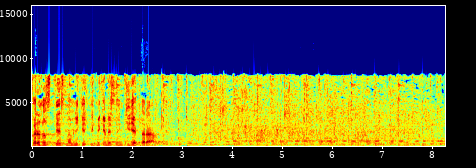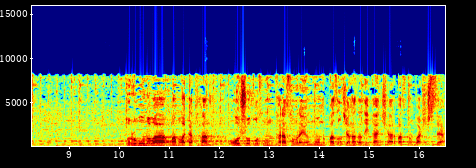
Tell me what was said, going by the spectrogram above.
кыргыз тест мамлекеттик мекемесинин директору тургунова мамлакатхан ош облусунун кара суу районунун пазылжан ата дыйкан чаарбасынын башчысы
